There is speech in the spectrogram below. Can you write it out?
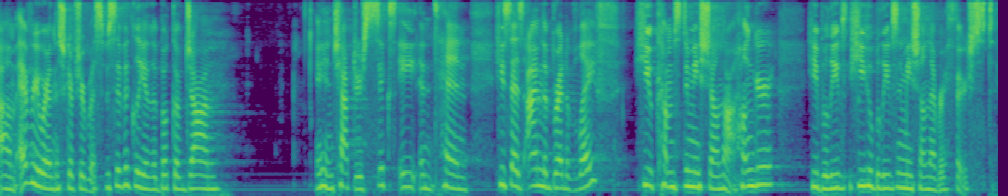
um, everywhere in the scripture, but specifically in the book of John, in chapters 6, 8, and 10, he says, I'm the bread of life. He who comes to me shall not hunger. He, believes, he who believes in me shall never thirst.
